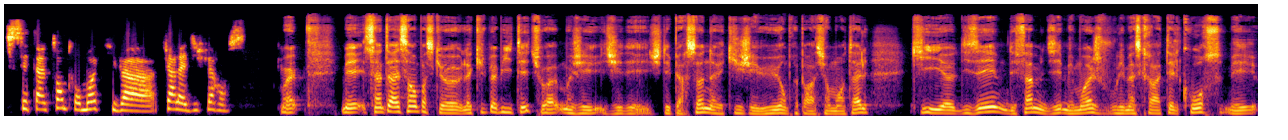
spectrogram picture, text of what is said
c'est un temps pour moi qui va faire la différence. Ouais, mais c'est intéressant parce que la culpabilité, tu vois, moi j'ai des, des, personnes avec qui j'ai eu en préparation mentale qui euh, disaient, des femmes disaient, mais moi je voulais m'inscrire à telle course, mais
